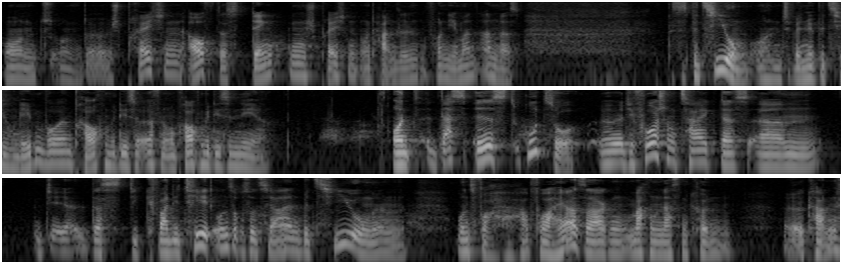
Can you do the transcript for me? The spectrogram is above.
und, und äh, Sprechen auf das Denken, Sprechen und Handeln von jemand anders. Das ist Beziehung. Und wenn wir Beziehung leben wollen, brauchen wir diese Öffnung brauchen wir diese Nähe. Und das ist gut so. Äh, die Forschung zeigt, dass, ähm, die, dass die Qualität unserer sozialen Beziehungen uns Vorhersagen machen lassen können, äh, kann,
